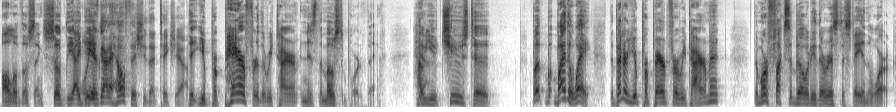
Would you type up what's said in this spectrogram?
All of those things. So the Or idea you've got a health issue that takes you out. that you prepare for the retirement is the most important thing. How Yeah. you choose to. But, but by the way, the better you're prepared for retirement, the more flexibility there is to stay in the work.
